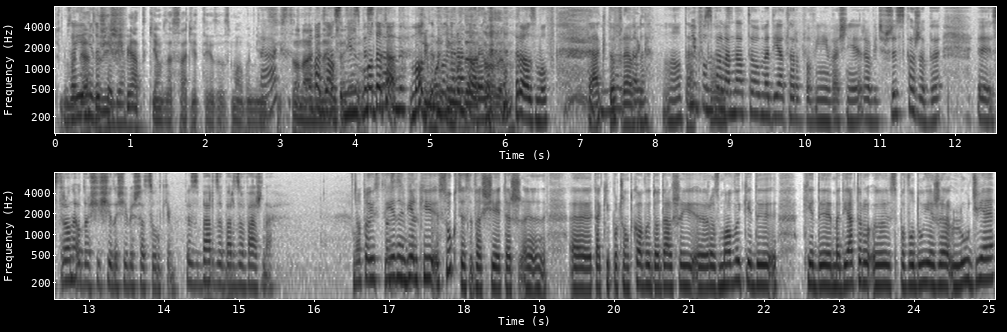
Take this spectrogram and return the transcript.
Czyli Wzajemnie mediator do jest siebie. świadkiem w zasadzie tej rozmowy między Tak? stronami. Prowadzącym, jest moderator, mod, moderatorem, moderatorem. rozmów. Tak, to No prawda. tak. No, tak, nie to pozwala jest- na to, mediator powinien właśnie robić wszystko, żeby y, strony odnosiły się do siebie szacunkiem. To jest bardzo, bardzo ważne. No to jest To jeden jest- wielki sukces właściwie też e, e, taki początkowy do dalszej e, rozmowy, kiedy, kiedy mediator spowoduje, że ludzie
